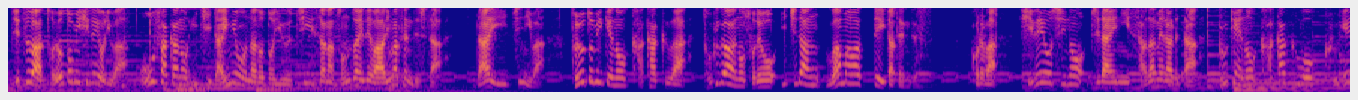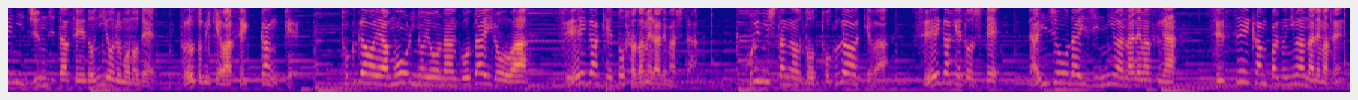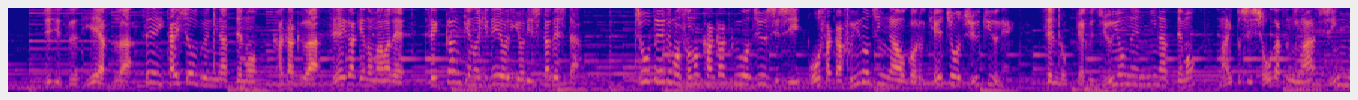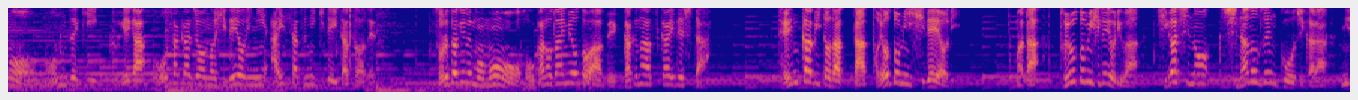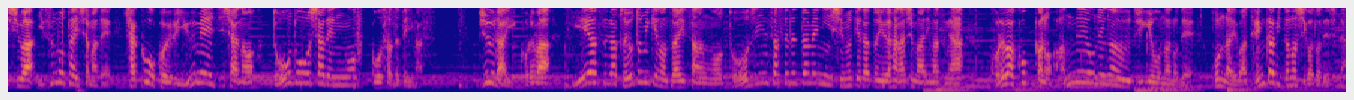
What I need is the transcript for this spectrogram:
実は豊臣秀頼は大阪の一大名などという小さな存在ではありませんでした。第一には豊臣家の価格は徳川のそれを一段上回っていた点です。これは秀吉の時代に定められた武家の価格を公家に準じた制度によるもので豊臣家は摂関家徳川や毛利のような五大老は清賀家と定められました。これに従うと徳川家は清賀家として大乗大臣にはなれますが節制関白にはなれません。事実家康は征夷大将軍になっても価格は清賀家のままで摂関家の秀頼より下でした。朝廷でもその価格を重視し大阪冬の陣が起こる慶長19年1614年になっても毎年正月には新王門跡公家が大阪城の秀頼に挨拶に来ていたそうです。それだけでももう他の大名とは別格の扱いでした。天下人だった豊臣秀頼。また豊臣秀頼は東の信濃善光寺から西は出雲大社まで100を超える有名寺社の堂々社殿を復興させています。従来これは家康が豊臣家の財産を投人させるために仕向けたという話もありますがこれは国家の安寧を願う事業なので本来は天下人の仕事でした。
